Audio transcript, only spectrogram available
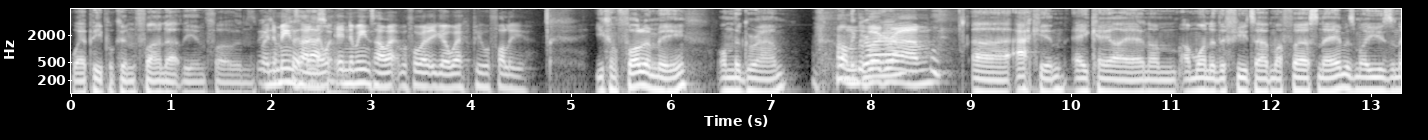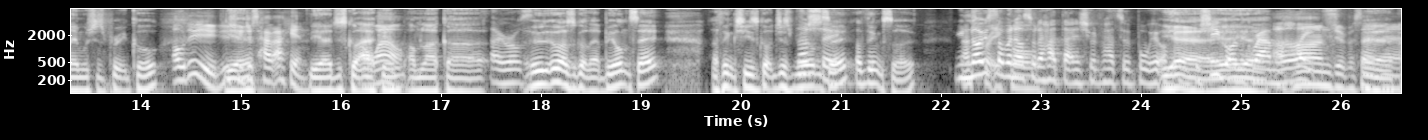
where people can find out the info. And We in the meantime, in the meantime, before we let you go, where can people follow you? you can follow me on the gram, On, the the gram. gram. uh, Akin, A K I N. I'm I'm one of the few to have my first name as my username, which is pretty cool. Oh, do you? Just, Yeah. You just have Akin? Yeah, I just got Oh, Akin. wow. I'm like, uh, So who, who else has got that? Beyonce. I think she's got just Does she? Beyonce. I think so. you That's know pretty someone else would have had that and she would have had to have bought it off. Yeah, Yeah, she got on the gram A hundred percent, Yeah. yeah.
